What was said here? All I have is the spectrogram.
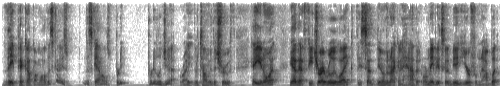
they pick up on, well, this guy's, this gal's pretty, pretty legit, right? They're telling me the truth. Hey, you know what? Yeah, that feature I really like. They said, you know, they're not going to have it, or maybe it's going to be a year from now. But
